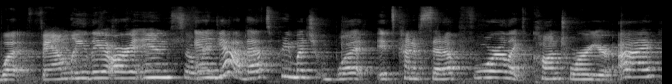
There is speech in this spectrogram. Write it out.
what family they are in. So, and yeah, that's pretty much what it's kind of set up for, like contour your eye.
